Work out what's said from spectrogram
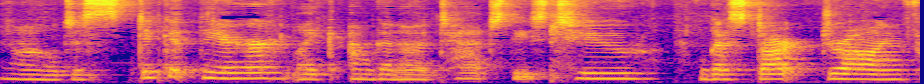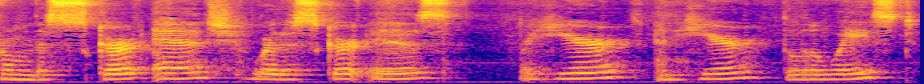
And I'll just stick it there like I'm going to attach these two. I'm going to start drawing from the skirt edge where the skirt is, right here and here, the little waist,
